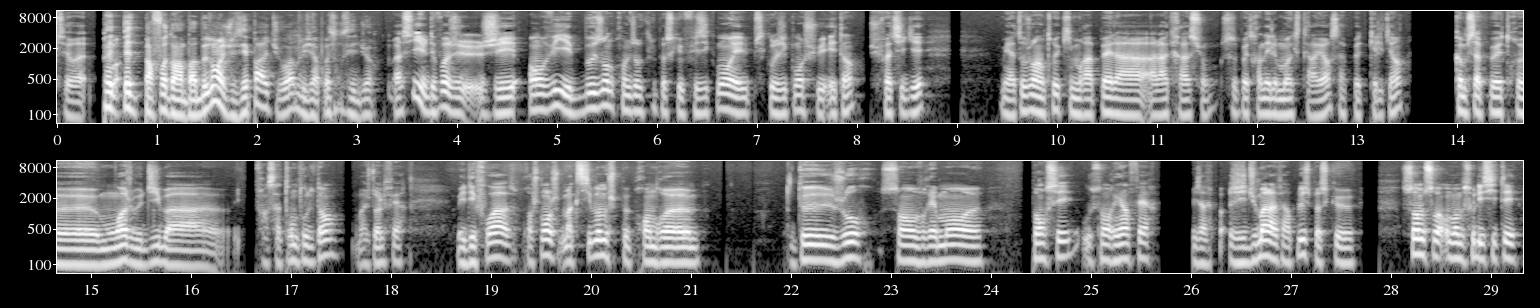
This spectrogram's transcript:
C'est vrai. Peut-être peut-être parfois t'en as pas besoin, je sais pas, tu vois, mais j'ai l'impression que c'est dur. Bah si, des fois j'ai envie et besoin de prendre du recul parce que physiquement et psychologiquement je suis éteint, je suis fatigué. Mais il y a toujours un truc qui me rappelle à, à la création. Ça peut être un élément extérieur, ça peut être quelqu'un. Comme ça peut être euh, moi, je me dis, bah, ça tourne tout le temps, bah, je dois le faire. Mais des fois, franchement, maximum, je peux prendre euh, deux jours sans vraiment euh, penser ou sans rien faire. J'ai du mal à faire plus parce que soit on, va me solliciter,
